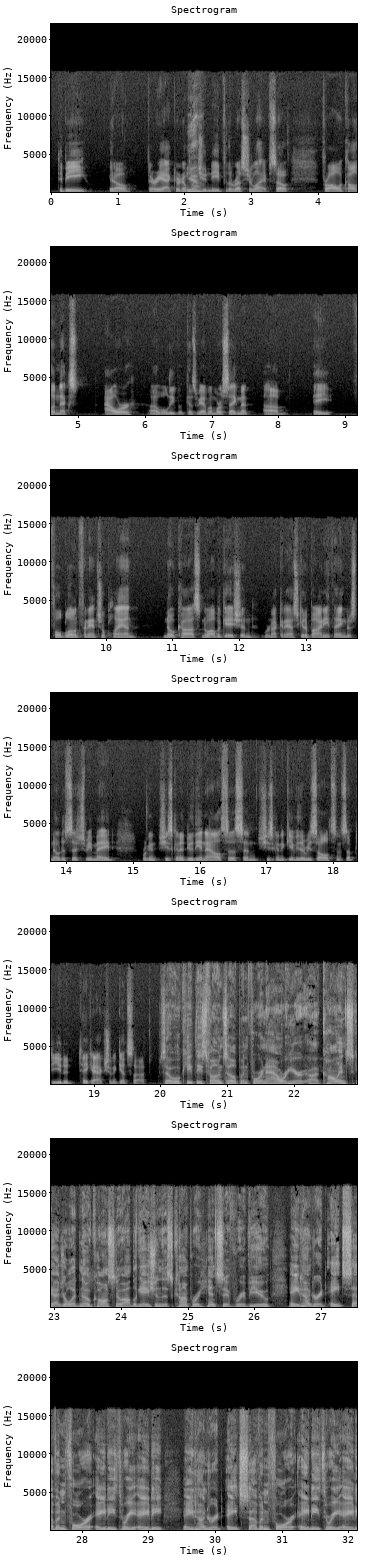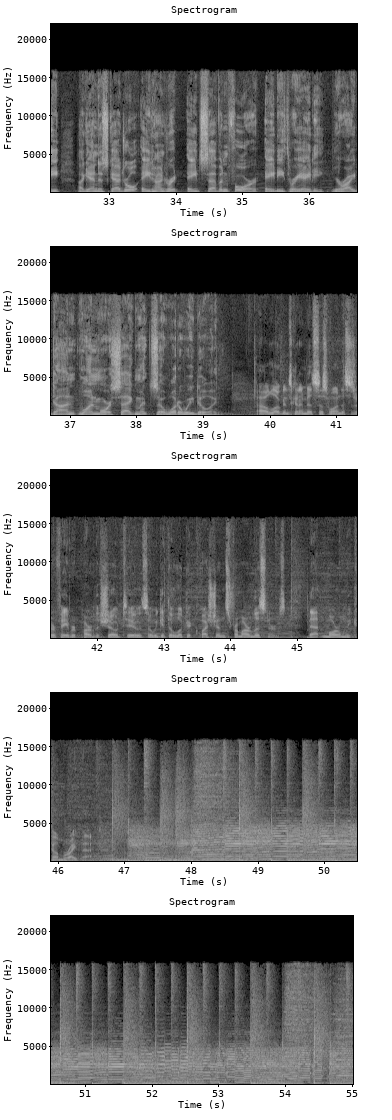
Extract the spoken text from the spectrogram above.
to be, you know, very accurate in yeah. what you need for the rest of your life. So for all, we'll call the next hour, uh, we'll leave because we have one more segment. Um, a full blown financial plan, no cost, no obligation. We're not going to ask you to buy anything. There's no decision to be made. We're going she's going to do the analysis and she's going to give you the results and it's up to you to take action against that. So we'll keep these phones open for an hour here. Uh, call in schedule at no cost no obligation. This comprehensive review 800-874-8380 800-874-8380 again to schedule 800-874-8380 you're right don. One more segment. So what are we doing Oh, Logan's going to miss this one. This is our favorite part of the show, too. So we get to look at questions from our listeners. That and more when we come right back.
